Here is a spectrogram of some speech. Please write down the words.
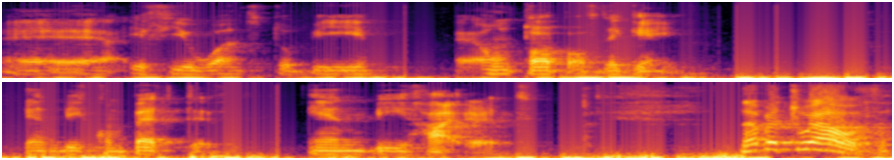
uh, if you want to be uh, on top of the game and be competitive and be hired. Number 12,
